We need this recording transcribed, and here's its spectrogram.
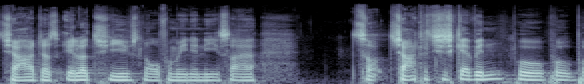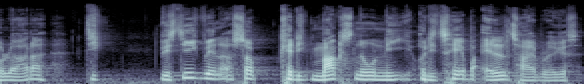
Chargers eller Chiefs når formentlig ni sejre. Så Chargers, de skal vinde på, på, på lørdag. De, hvis de ikke vinder, så kan de max nå ni, og de taber alle tiebreakers.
